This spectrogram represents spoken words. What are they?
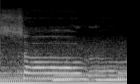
sorrow.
